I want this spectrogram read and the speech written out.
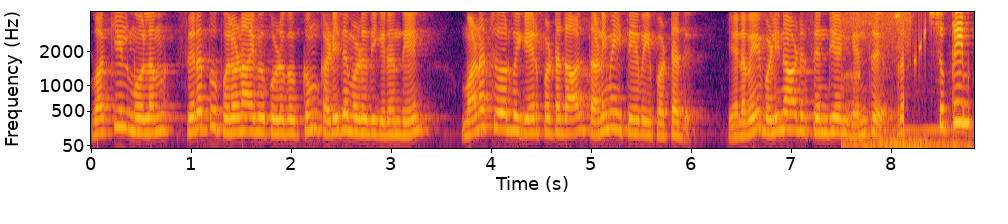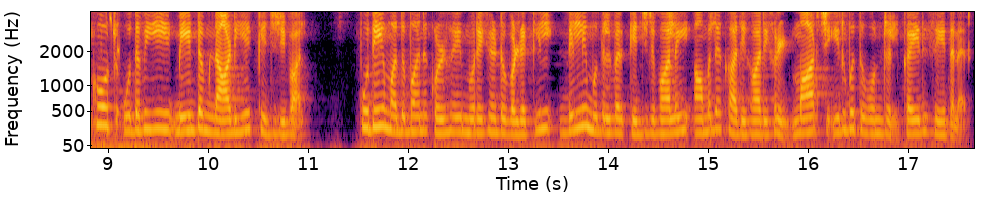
வக்கீல் மூலம் சிறப்பு புலனாய்வு குழுவுக்கும் கடிதம் எழுதியிருந்தேன். மனச்சோர்வு ஏற்பட்டதால் தனிமை தேவைப்பட்டது. எனவே வெளிநாடு சென்றேன் என்று சுப்ரீம் கோர்ட் உதவியை மீண்டும் நாடிய கெஜ்ரிவால். புதிய மதுபான கொள்கை முறைகேடு வழக்கில் டில்லி முதல்வர் கெஜ்ரிவாலை அமலக அதிகாரிகள் மார்ச் இருபத்தி ஒன்றில் கைது செய்தனர்.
